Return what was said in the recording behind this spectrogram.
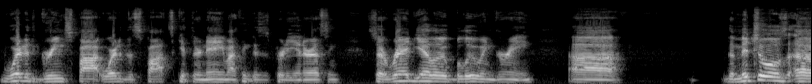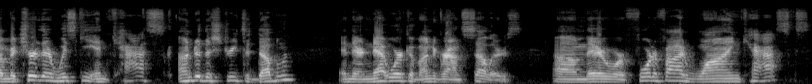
where did the green spot where did the spots get their name? I think this is pretty interesting. So red, yellow, blue, and green. Uh, the Mitchells uh, matured their whiskey in casks under the streets of Dublin in their network of underground cellars. Um, there were fortified wine casks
